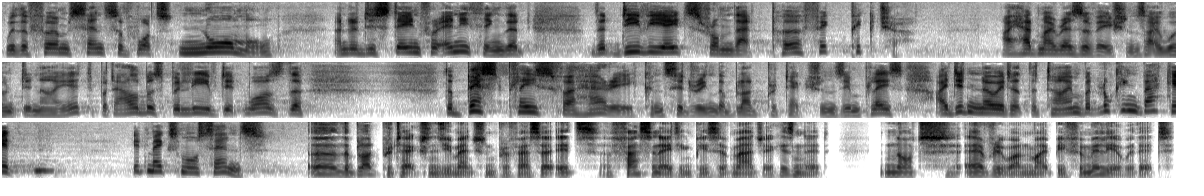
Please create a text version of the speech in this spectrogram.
with a firm sense of what's normal and a disdain for anything that, that deviates from that perfect picture. I had my reservations, I won't deny it, but Albus believed it was the the best place for Harry, considering the blood protections in place. I didn't know it at the time, but looking back, it, it makes more sense. Uh, the blood protections you mentioned, Professor, it's a fascinating piece of magic, isn't it? Not everyone might be familiar with it.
